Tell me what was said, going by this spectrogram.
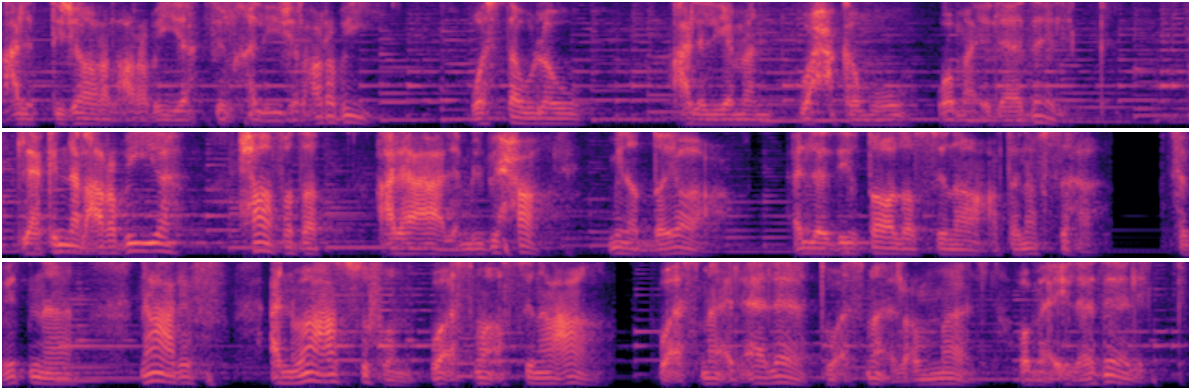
على التجارة العربية في الخليج العربي واستولوا على اليمن وحكموه وما إلى ذلك. لكن العربية حافظت على عالم البحار من الضياع الذي طال الصناعة نفسها. فبتنا نعرف أنواع السفن وأسماء الصناعات وأسماء الآلات وأسماء العمال وما إلى ذلك.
